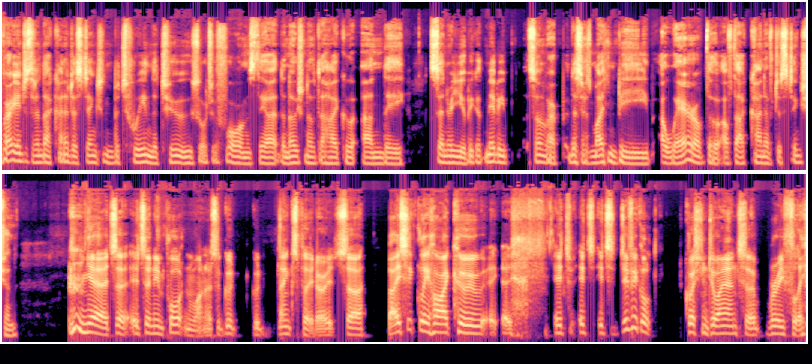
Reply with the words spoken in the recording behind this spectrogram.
very interested in that kind of distinction between the two sort of forms, the uh, the notion of the haiku and the senryu, because maybe some of our listeners mightn't be aware of the of that kind of distinction. yeah, it's a it's an important one. It's a good good. Thanks, Peter. It's uh, basically haiku. It's it's it's difficult question to answer briefly.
